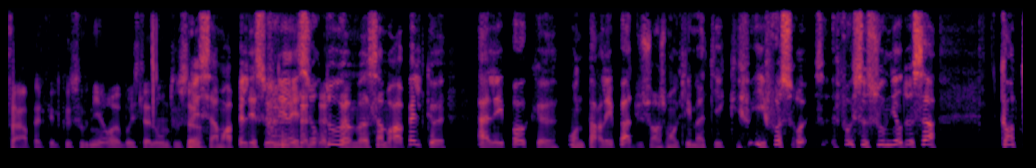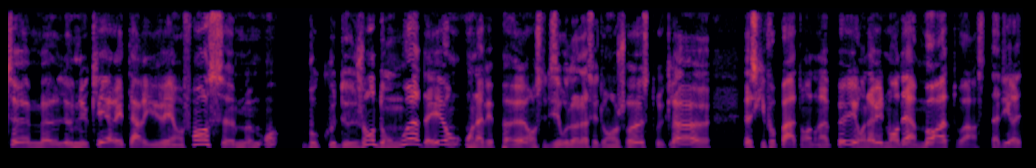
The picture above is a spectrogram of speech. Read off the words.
ça rappelle quelques souvenirs, euh, Brice Lalonde, tout ça Oui, ça me rappelle des souvenirs et surtout, euh, ça me rappelle que à l'époque, euh, on ne parlait pas du changement climatique. Il faut se, faut se souvenir de ça. Quand le nucléaire est arrivé en France, beaucoup de gens, dont moi d'ailleurs, on, avait peur. On se disait, oh là là, c'est dangereux ce truc-là. Est-ce qu'il ne faut pas attendre un peu? Et on avait demandé un moratoire, c'est-à-dire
